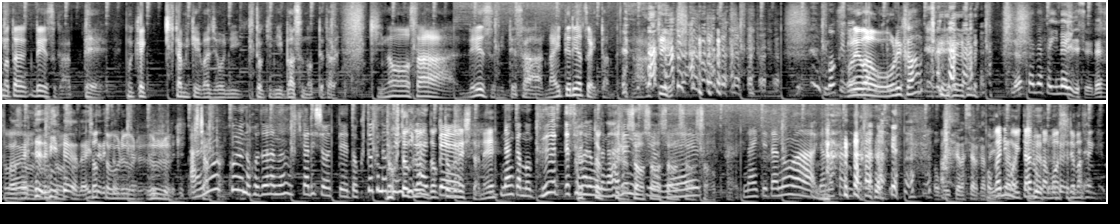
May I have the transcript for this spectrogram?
またレースがあってもう一回北見競馬場に行く時にバス乗ってたら昨日さレース見てさ泣いてるやつがいたんだよなっていう。僕それは俺か？っていう。なかなかいないですよね。そうそうそう ちょっとうるうるうるうるきあの頃のホドラの光ショーって独特の雰独囲気があって特独特でしたね。なんかもうグーって迫るものがあるんですよそうそうそうねそうそう。泣いてたのは矢野さんだったと 覚えてらっしゃる方他にもいたのかもしれませんけど。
